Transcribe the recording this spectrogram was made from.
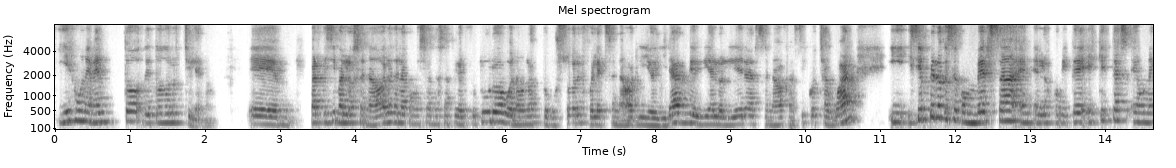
y es un evento de todos los chilenos. Eh, participan los senadores de la Comisión de Desafío del Futuro, bueno, uno de los propulsores fue el ex senador Guillo Girardi, hoy día lo lidera el senador Francisco Chaguán, y, siempre lo que se conversa en, los comités es que esta es una,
